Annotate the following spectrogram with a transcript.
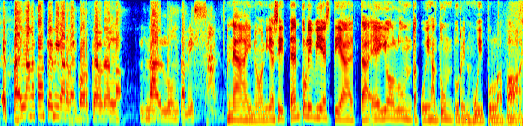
Että ei ainakaan Kemijärven korkeudella näy lunta missään. Näin on. Ja sitten tuli viestiä, että ei ole lunta kuin ihan tunturin huipulla vaan.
